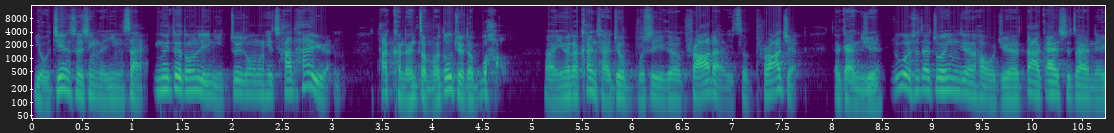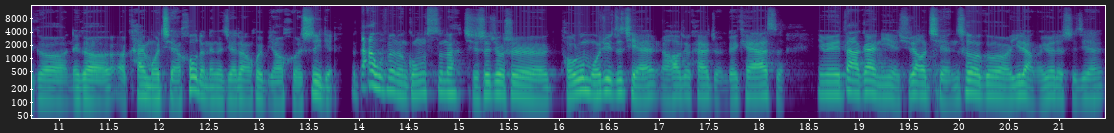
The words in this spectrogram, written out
有建设性的 insight，因为这个东西离你最终东西差太远了，他可能怎么都觉得不好啊，因为它看起来就不是一个 product，it's a project。的感觉，如果是在做硬件的话，我觉得大概是在那个那个呃开模前后的那个阶段会比较合适一点。那大部分的公司呢，其实就是投入模具之前，然后就开始准备 KS，因为大概你也需要前测个一两个月的时间，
